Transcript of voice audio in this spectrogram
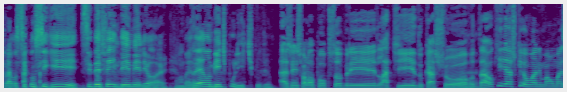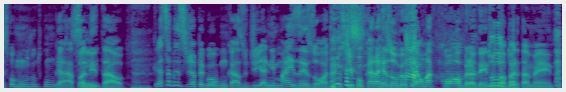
para você conseguir se defender melhor. Mas é um ambiente político, viu? A gente falou um pouco sobre latido, cachorro e tal, que acho que é o animal mais comum junto com o gato Sim. ali e tal. Queria saber se você já pegou algum caso de animais exóticos, tipo, o cara resolveu criar uma cobra dentro do Tudo. apartamento.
